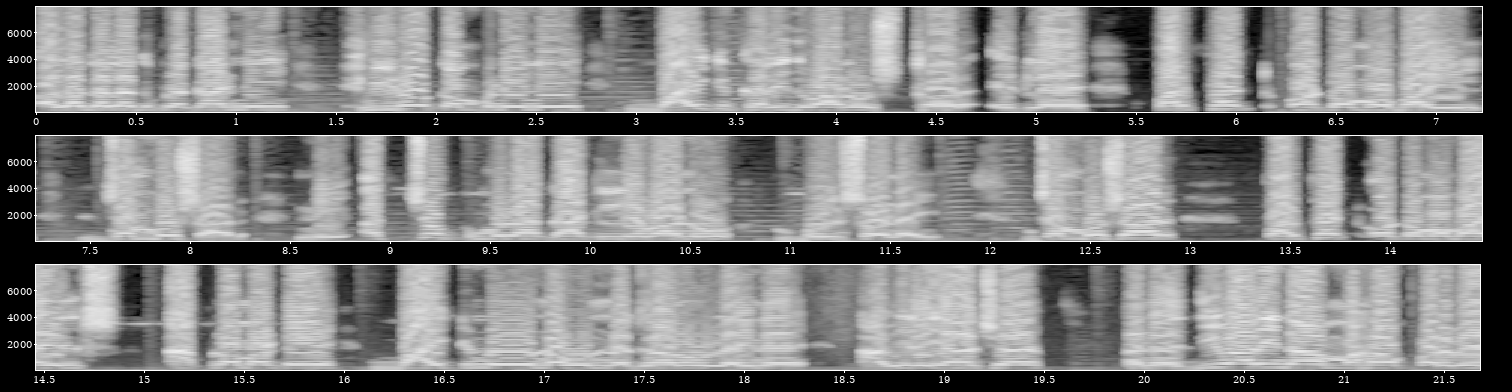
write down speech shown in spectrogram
અલગ અલગ પ્રકારની હીરો કંપનીની બાઇક ખરીદવાનું સ્થળ એટલે પરફેક્ટ ઓટોમોબાઈલ જંબુસરની અચૂક મુલાકાત લેવાનું ભૂલશો નહીં. જંબુસર પરફેક્ટ ઓટોમોબાઈલ્સ આપના માટે બાઇકનું નવું નજરાણું લઈને આવી રહ્યા છે અને દિવાળીના મહાપર્વે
